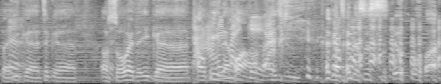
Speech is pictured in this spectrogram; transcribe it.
的一个这个呃所谓的一个逃避的话，那个真的是失误啊。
